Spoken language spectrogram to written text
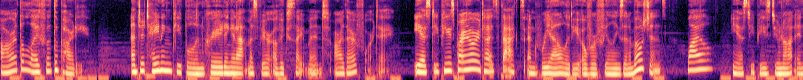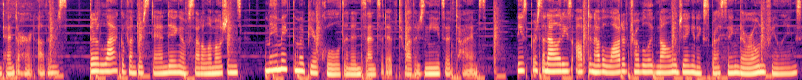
are the life of the party. Entertaining people and creating an atmosphere of excitement are their forte. ESTPs prioritize facts and reality over feelings and emotions, while ESTPs do not intend to hurt others. Their lack of understanding of subtle emotions may make them appear cold and insensitive to others' needs at times. These personalities often have a lot of trouble acknowledging and expressing their own feelings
